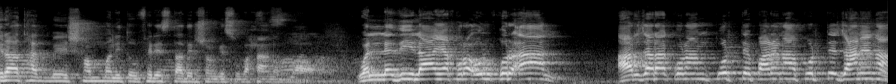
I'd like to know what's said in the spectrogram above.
এরা থাকবে সম্মানিত ফেরেস্তাদের সঙ্গে, সুবাহানুল্লাহ। ওয়াল্লাযী লা ইয়াকরাউল কোরআন। আর যারা কোরআন পড়তে পারে না, পড়তে জানে না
